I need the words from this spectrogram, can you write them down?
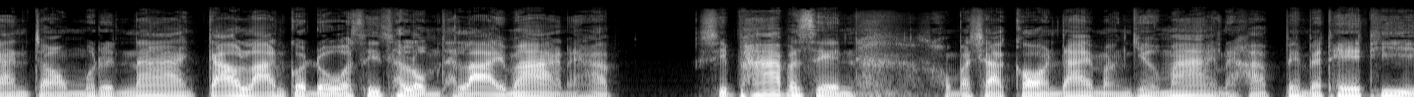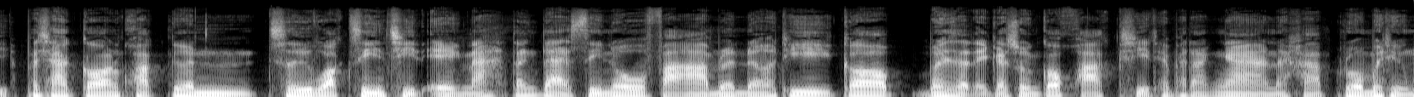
การจองโมเดอร์นา9ล้านกว่าโดสที่ถล่มทลายมากนะครับ15% ของประชากรได้มั้งเยอะมากนะครับ เป็นประเทศที่ประชากรควักเงินซื้อวัคซีนฉีดเองนะ ตั้งแต่ซีโนฟาร์มแล้วเนอะที่ก็บริษัทเอกชนก็ควักฉีดให้พนักงานนะครับ รวมไปถึง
